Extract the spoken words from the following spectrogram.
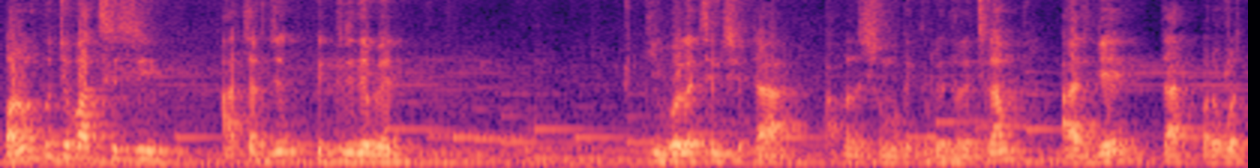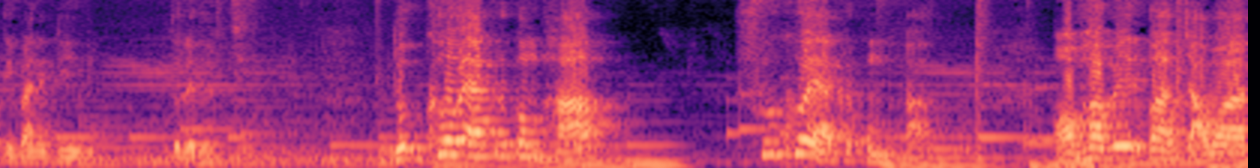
পরম পূজ্যপাত শ্রী শ্রী আচার্য পিতৃদেবের কি বলেছেন সেটা আপনাদের সম্মুখে তুলে ধরেছিলাম। আজকে তার পরবর্তী বাণীটি তুলে ধরছি। দুঃখও একরকম ভাব, সুখও একরকম ভাব। অভাবের বা চাওয়ার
